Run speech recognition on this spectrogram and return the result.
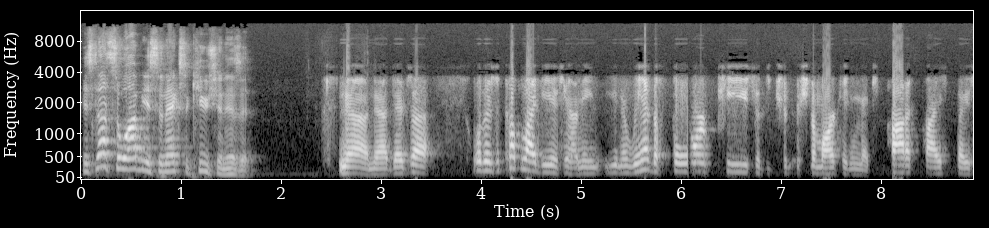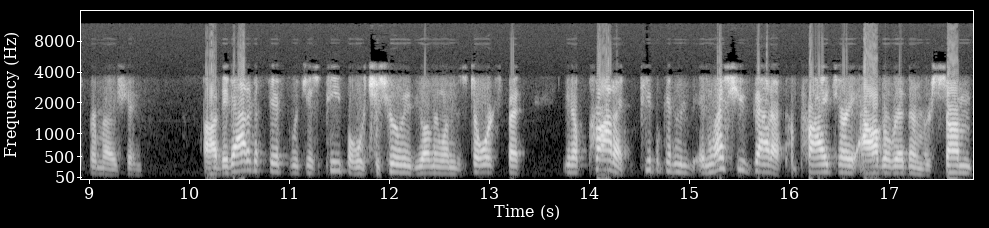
it's not so obvious in execution, is it? No, no. There's a well, there's a couple ideas here. I mean, you know, we have the four P's of the traditional marketing mix: product, price, place, promotion. Uh, they've added a fifth, which is people, which is really the only one that still works. But you know, product, people can, unless you've got a proprietary algorithm or some,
